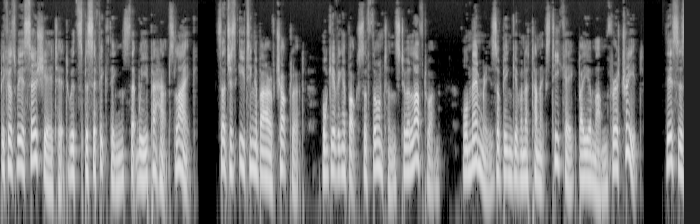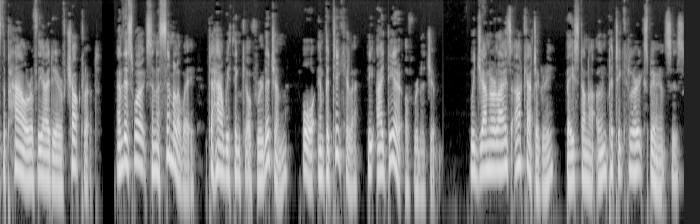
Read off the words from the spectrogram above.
because we associate it with specific things that we perhaps like, such as eating a bar of chocolate or giving a box of Thorntons to a loved one, or memories of being given a Tunnock's tea cake by your mum for a treat. This is the power of the idea of chocolate, and this works in a similar way to how we think of religion, or in particular, the idea of religion. We generalize our category based on our own particular experiences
